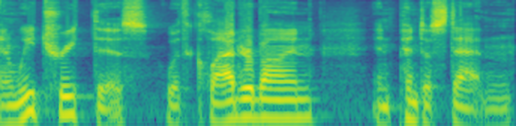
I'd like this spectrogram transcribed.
and we treat this with cladribine and pentostatin.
